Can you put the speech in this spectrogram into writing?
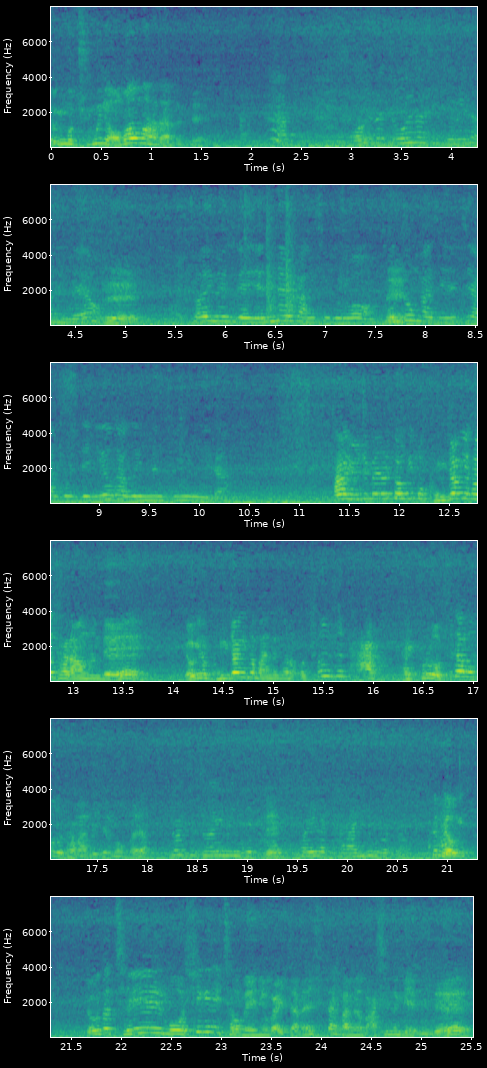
여기 뭐 주문이 어마어마하다는데. 어디서 좋은 소식 들으셨는데요. 네. 저희는 이제 옛날 방식으로 네. 전통 맛을 잃지 않고 이제 이어가고 있는 중입니다. 다 요즘에는 떡이 뭐 공장에서 다 나오는데 여기는 공장에서 만든 건 없고 손수 다 100% 수작업으로 다 만드시는 건가요? 그렇죠. 저희는 이제 다, 네. 저희가 다 만든 거죠. 그럼 여기 여기서 제일 뭐 시그니처 메뉴가 있잖아요. 식당 가면 맛있는 게 있는데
